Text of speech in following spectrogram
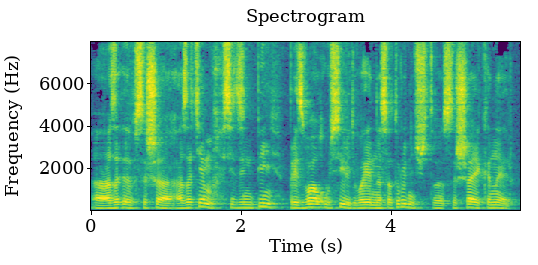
э, в США, а затем Си Цзиньпинь призвал усилить военное сотрудничество США и КНР –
